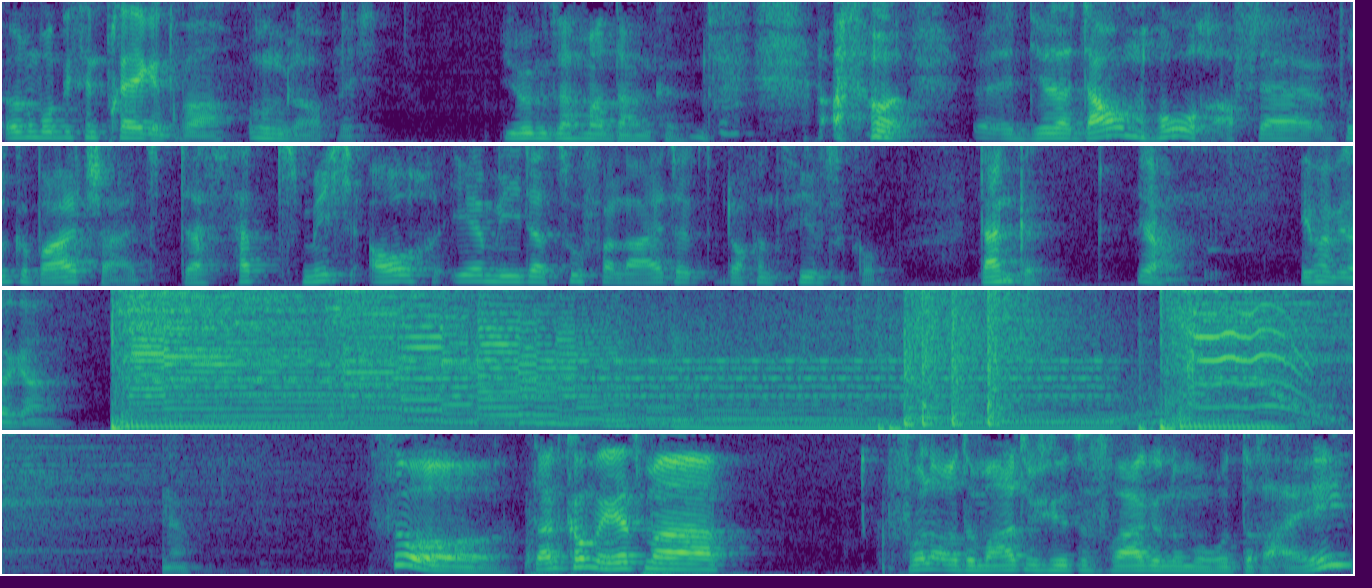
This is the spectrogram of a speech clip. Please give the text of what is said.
irgendwo ein bisschen prägend war. Unglaublich. Jürgen, sag mal Danke. Also, äh, dieser Daumen hoch auf der Brücke Breitscheid, das hat mich auch irgendwie dazu verleitet, doch ins Ziel zu kommen. Danke. Ja, immer wieder gerne. So, dann kommen wir jetzt mal vollautomatisch hier zur Frage Nummer 3.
